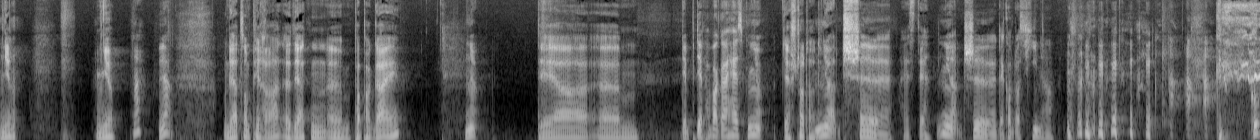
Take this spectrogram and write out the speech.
ja. Ja. ja, ja, Und der hat so einen Pirat, äh, der hat einen ähm, Papagei, ja. der, ähm, Der, der Papagei heißt Mio. Der stottert. Ja, tschö, heißt der. Ja, tschö, der kommt aus China. Guck,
